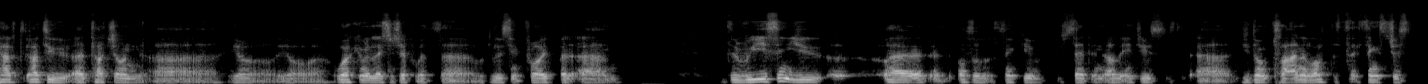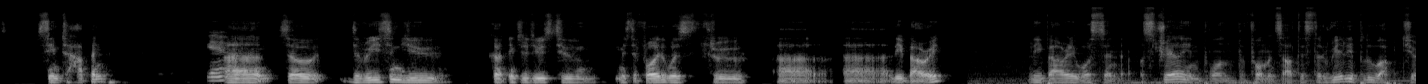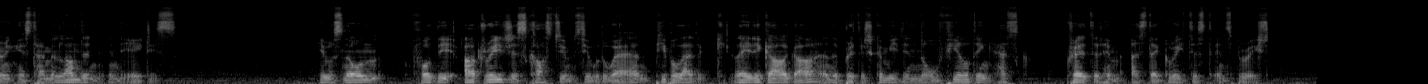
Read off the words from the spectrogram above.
Have to, have to uh, touch on uh, your your working relationship with uh, with Lucian Freud, but um, the reason you uh, I also think you said in other interviews uh, you don't plan a lot; th- things just seem to happen. Yeah. Um, so the reason you got introduced to Mr. Freud was through uh, uh, Leigh Bowery. Leigh Bowery was an Australian born performance artist that really blew up during his time in London in the 80s. He was known for the outrageous costumes he would wear, and people like Lady Gaga and the British comedian Noel Fielding has credited him as their greatest inspiration.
